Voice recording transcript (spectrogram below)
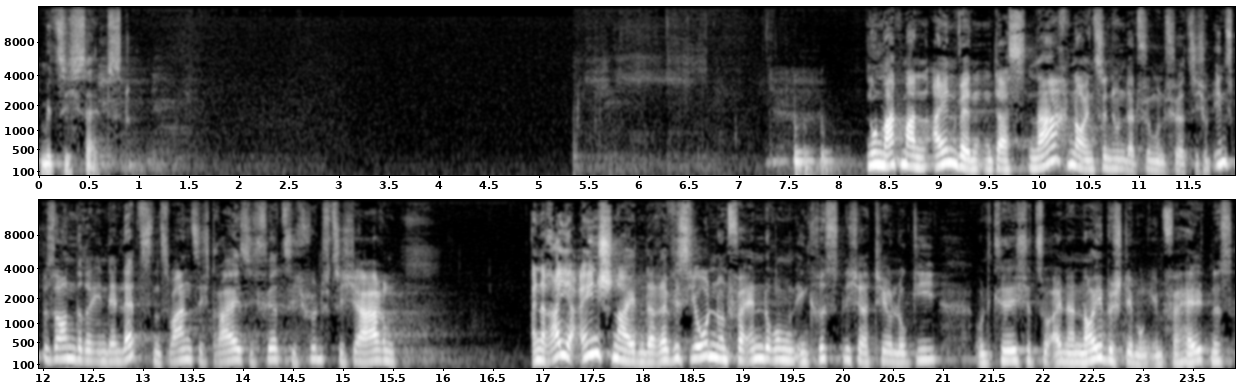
mit sich selbst. Nun mag man einwenden, dass nach 1945 und insbesondere in den letzten 20, 30, 40, 50 Jahren eine Reihe einschneidender Revisionen und Veränderungen in christlicher Theologie und Kirche zu einer Neubestimmung im Verhältnis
